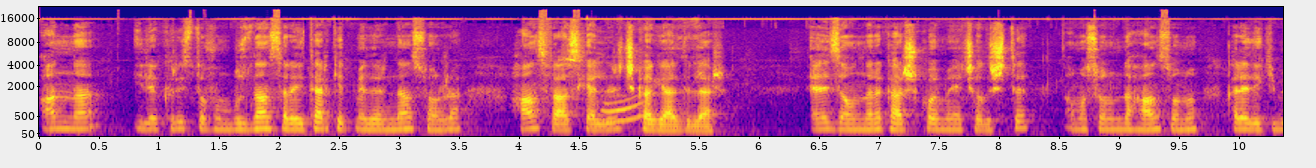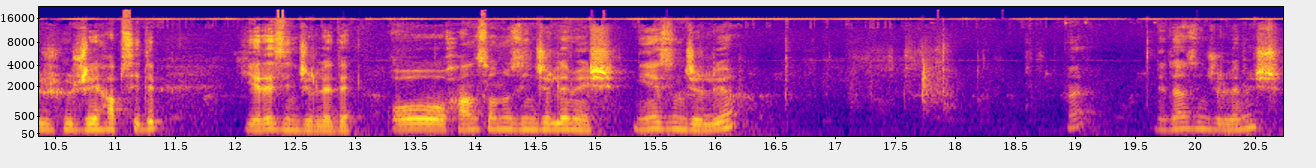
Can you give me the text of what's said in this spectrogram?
Anna ile Kristof'un buzdan sarayı terk etmelerinden sonra Hans ve askerleri çıka geldiler. Elza onlara karşı koymaya çalıştı ama sonunda Hans onu kaledeki bir hücreye hapsedip yere zincirledi. Oo, Hans onu zincirlemiş. Niye zincirliyor? Ha? Neden zincirlemiş?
